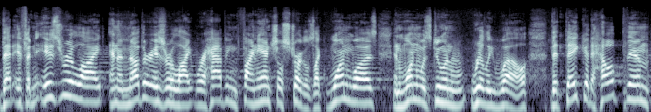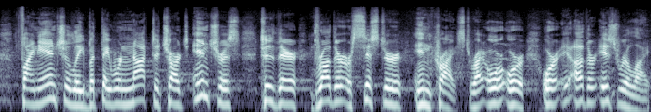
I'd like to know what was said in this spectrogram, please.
that if an Israelite and another Israelite were having financial struggles, like one was and one was doing really well, that they could help them financially, but they were not to charge interest to their brother or sister in Christ, right? Right? Or, or, or other Israelite.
